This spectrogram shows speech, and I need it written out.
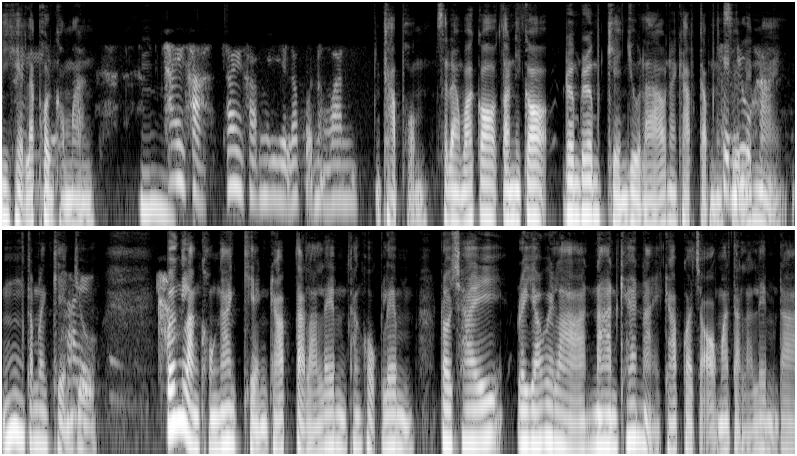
มีเหตุและผลของมันอืม ใช่ค่ะ ใช่ค่ะ มีเหตุและผลของวันครับผม แสดงว่าก็ตอนนี้ก็เริ่มเริ่มเขียนอยู่แล้วนะครับ กับหนังสือเขียนอยู่เล่มใหม่ค่ะอืมกำลังเขียนอยู่ค่ะเบื้องหลังของงานเขียนครับ แต่ละเล่มทั้ง6เล่ม เราใช้ระยะเวลานานแค่ไหนครับ กว่าจะออกมาแต่ละเล่มได้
